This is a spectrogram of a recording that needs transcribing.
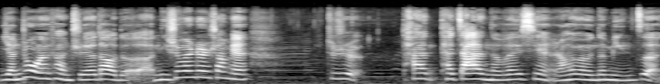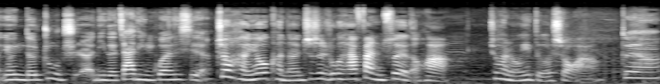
严重违反职业道德了。你身份证上面就是他他加了你的微信，然后有你的名字，有你的住址，你的家庭关系。就很有可能就是如果他犯罪的话，就很容易得手啊。对啊，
